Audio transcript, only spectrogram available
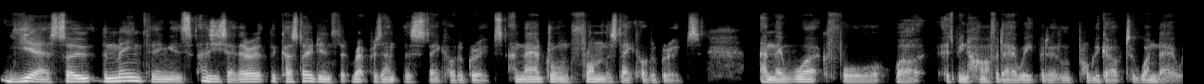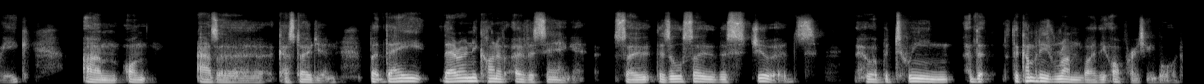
Yeah. So the main thing is, as you say, there are the custodians that represent the stakeholder groups, and they are drawn from the stakeholder groups. And they work for, well, it's been half a day a week, but it'll probably go up to one day a week um, on as a custodian, but they they're only kind of overseeing it. So there's also the stewards who are between the the company's run by the operating board,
